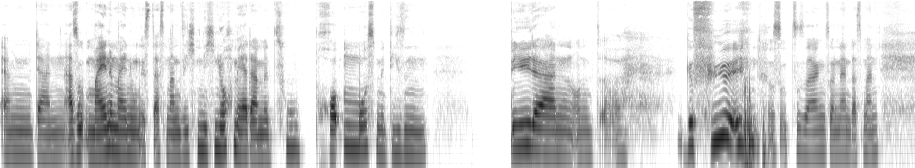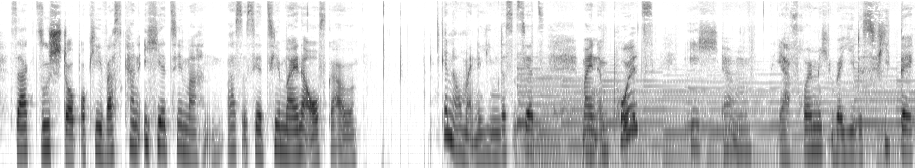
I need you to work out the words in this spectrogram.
Ähm, dann, also meine Meinung ist, dass man sich nicht noch mehr damit zuproppen muss, mit diesen Bildern und äh, Gefühlen sozusagen, sondern dass man sagt, so stopp, okay, was kann ich jetzt hier machen? Was ist jetzt hier meine Aufgabe? Genau, meine Lieben, das ist jetzt mein Impuls. Ich ähm, ja, freue mich über jedes Feedback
